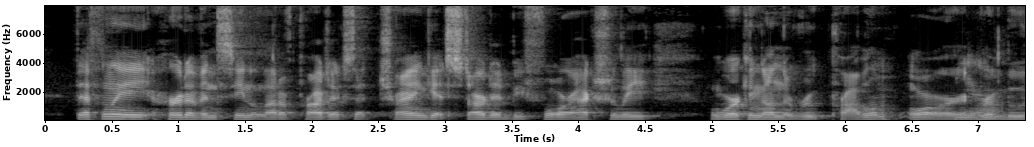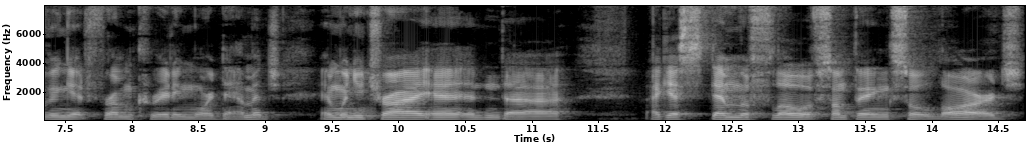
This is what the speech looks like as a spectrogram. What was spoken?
definitely heard of and seen a lot of projects that try and get started before actually working on the root problem or yeah. removing it from creating more damage. And when you try and uh, I guess, stem the flow of something so large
